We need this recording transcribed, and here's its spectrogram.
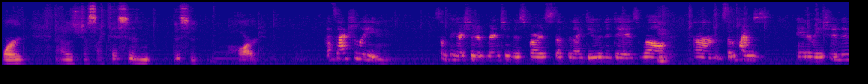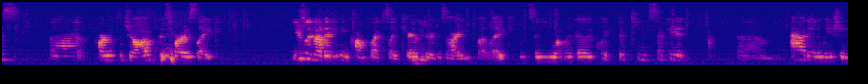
word. And I was just like, this is this is hard. that's actually Mm. something I should have mentioned as far as stuff that I do in a day as well. Um, sometimes animation is uh, part of the job as far as like usually not anything complex like character design, but like let's say you want like a quick 15 second um, ad animation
